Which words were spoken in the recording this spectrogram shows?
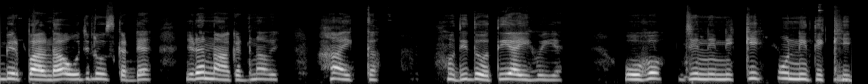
ਬਿਰਪਾਲ ਦਾ ਉਹ ਜਲੂਸ ਕੱਢਿਆ ਜਿਹੜਾ ਨਾ ਕੱਢਣਾ ਹੋਵੇ। ਹਾਂ ਇੱਕ। ਉਹਦੀ ਦੋਤੀ ਆਈ ਹੋਈ ਐ। ਉਹ ਜਿੰਨੀ ਨਿੱਕੀ ਓਨੀ ਤਿੱਖੀ।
